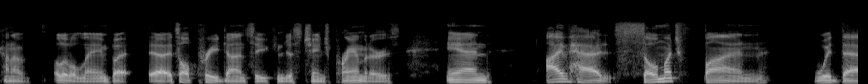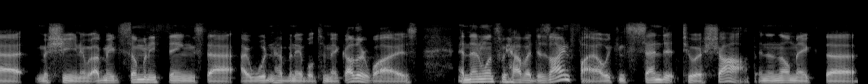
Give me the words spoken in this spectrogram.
kind of a little lame, but uh, it's all pre-done so you can just change parameters. And I've had so much fun with that machine. I've made so many things that I wouldn't have been able to make otherwise. And then once we have a design file, we can send it to a shop and then they'll make the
